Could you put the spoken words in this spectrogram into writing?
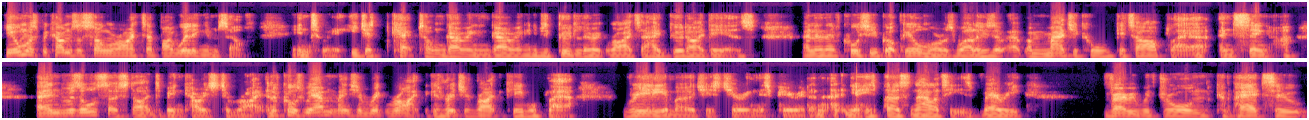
He almost becomes a songwriter by willing himself into it. He just kept on going and going, and he was a good lyric writer, had good ideas. And then, of course, you've got Gilmour as well, who's a, a magical guitar player and singer and was also starting to be encouraged to write. And of course, we haven't mentioned Rick Wright because Richard Wright, the keyboard player, really emerges during this period, and, and you know, his personality is very, very withdrawn compared to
